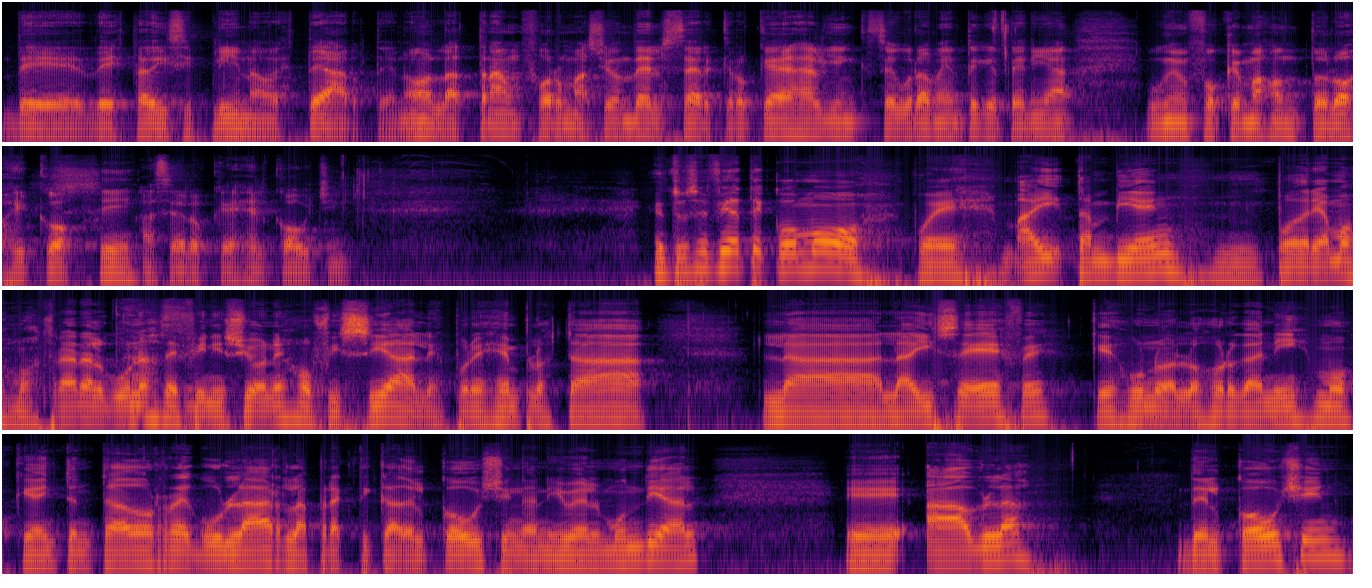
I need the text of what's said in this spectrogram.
de, de esta disciplina o de este arte, ¿no? La transformación del ser. Creo que es alguien que seguramente que tenía un enfoque más ontológico Sí. hacia lo que es el coaching. Entonces fíjate cómo, pues, ahí también mm, podríamos mostrar algunas Ah, sí. definiciones oficiales. Por ejemplo, está la, la ICF, que es uno de los organismos que ha intentado regular la práctica del coaching a nivel mundial. Eh, habla del coaching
